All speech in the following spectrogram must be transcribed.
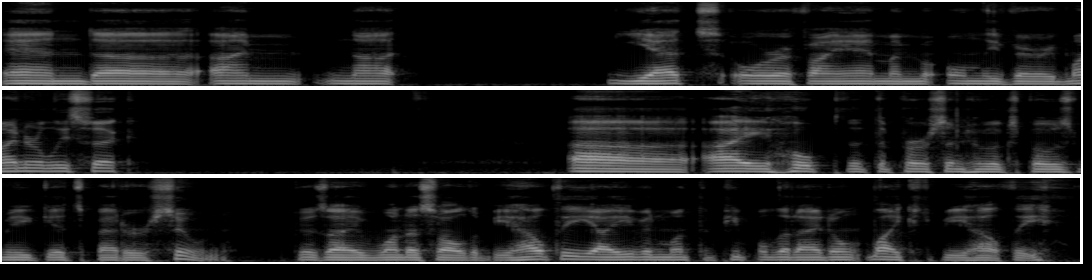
and uh, I'm not yet, or if I am, I'm only very minorly sick. Uh, I hope that the person who exposed me gets better soon because I want us all to be healthy. I even want the people that I don't like to be healthy.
